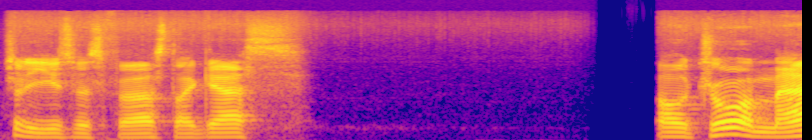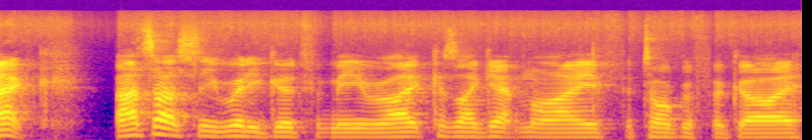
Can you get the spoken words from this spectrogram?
Should have used this first, I guess. Oh, draw a mech. That's actually really good for me, right? Because I get my photographer guy.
